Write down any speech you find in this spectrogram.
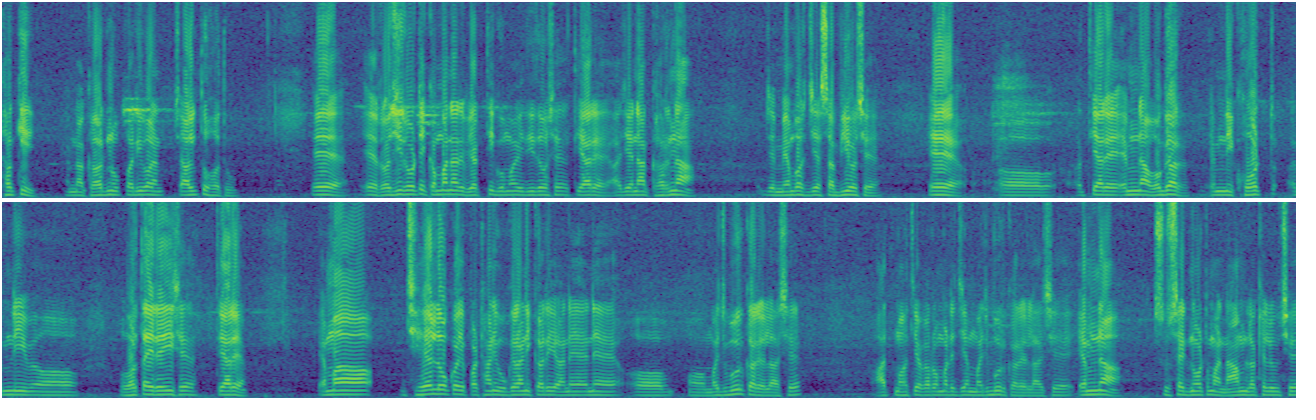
થકી એમના ઘરનું પરિવાર ચાલતું હતું, એ એ રોજીરોટી કમાનાર વ્યક્તિ ગુમાવી દીધો છે. ત્યારે આજે એના ઘરના જે મેમ્બર્સ, જે સભ્યો છે, એ અત્યારે એમના વગર એમની ખોટ એમની વર્તાઈ રહી છે. ત્યારે એમાં જે લોકોએ પઠાણી ઉઘરાણી કરી અને એને મજબૂર કરેલા છે, આત્મહત્યા કરવા માટે જે મજબૂર કરેલા છે, એમના સુસાઇડ નોટમાં નામ લખેલું છે.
